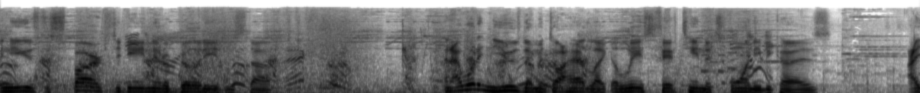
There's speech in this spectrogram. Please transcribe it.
And you use the sparks to gain new abilities and stuff. And I wouldn't use them until I had like at least 15 to 20 because I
